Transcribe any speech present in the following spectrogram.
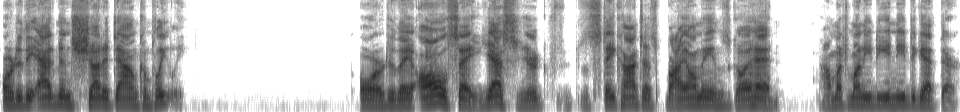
Or do the admins shut it down completely? Or do they all say, yes, your state contest, by all means, go ahead. How much money do you need to get there?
